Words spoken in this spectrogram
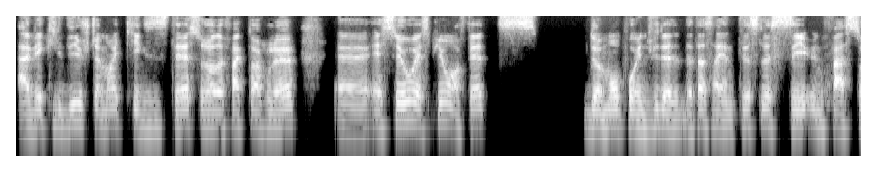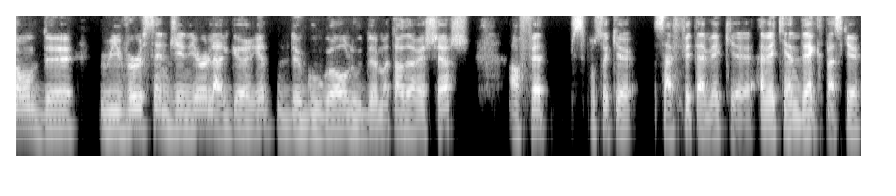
avec l'idée justement qu'il existait ce genre de facteur-là. Euh, SEO espion, en fait, de mon point de vue de data scientist, c'est une façon de reverse engineer l'algorithme de Google ou de moteur de recherche. En fait, c'est pour ça que ça fit avec, euh, avec Index parce que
